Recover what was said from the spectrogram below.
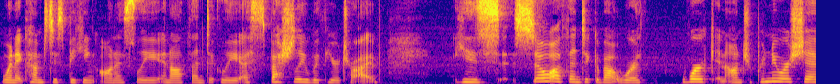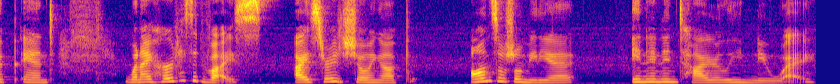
when it comes to speaking honestly and authentically, especially with your tribe. He's so authentic about worth work and entrepreneurship. And when I heard his advice, I started showing up on social media in an entirely new way.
